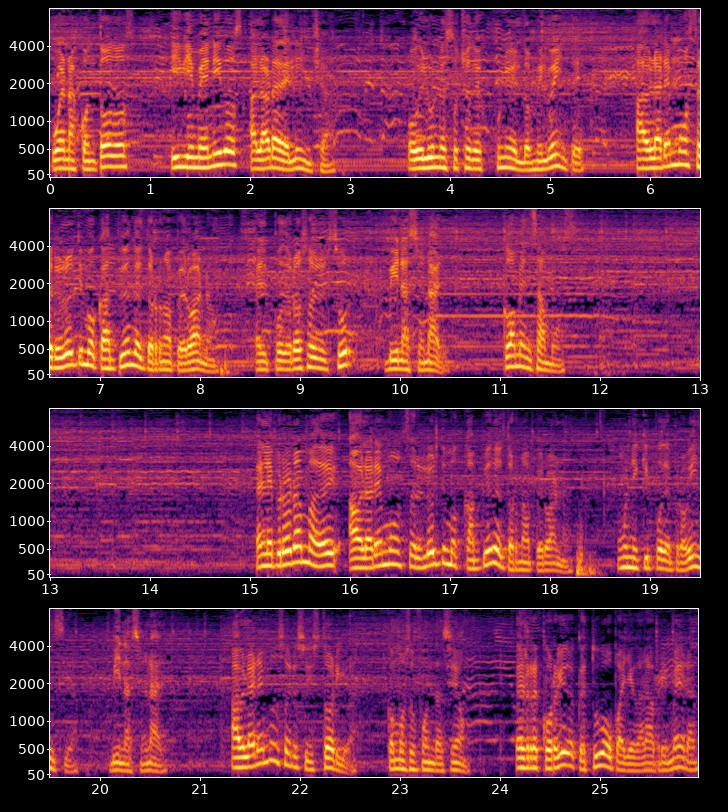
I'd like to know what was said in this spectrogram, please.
Buenas con todos y bienvenidos a la hora del hincha. Hoy lunes 8 de junio del 2020 hablaremos sobre el último campeón del torneo peruano, el poderoso del sur binacional. Comenzamos. En el programa de hoy hablaremos sobre el último campeón del torneo peruano, un equipo de provincia, binacional. Hablaremos sobre su historia, como su fundación, el recorrido que tuvo para llegar a la primera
